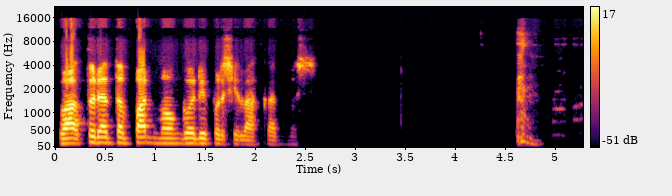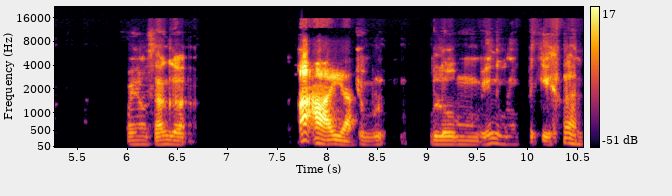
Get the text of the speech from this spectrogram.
Waktu dan tempat monggo dipersilahkan Mas. Final Saga. Ah, ah iya. Belum ini belum pikiran.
